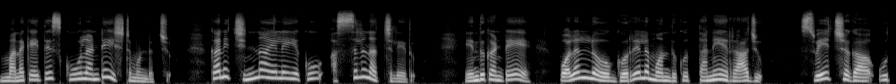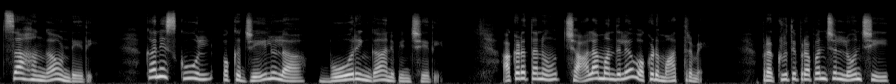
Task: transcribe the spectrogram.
మనకైతే స్కూల్ అంటే ఇష్టముండొచ్చు కాని చిన్న ఆయలయ్యకు అస్సలు నచ్చలేదు. ఎందుకంటే పొలంలో గొర్రెల మందుకు తనే రాజు స్వేచ్ఛగా ఉత్సాహంగా ఉండేది. కాని స్కూల్ ఒక జైలులా బోరింగ్గా అనిపించేది. అక్కడ తను చాలామందిలో ఒకడు మాత్రమే. ప్రకృతి ప్రపంచంలోంచి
